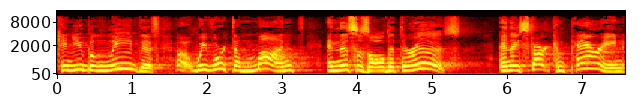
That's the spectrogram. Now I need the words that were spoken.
Can you believe this? Uh, we've worked a month and this is all that there is. And they start comparing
